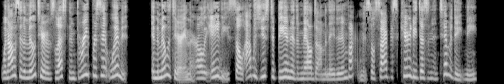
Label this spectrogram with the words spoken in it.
When I was in the military, it was less than 3% women in the military in the early 80s. So I was used to being in a male dominated environment. So cybersecurity doesn't intimidate me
